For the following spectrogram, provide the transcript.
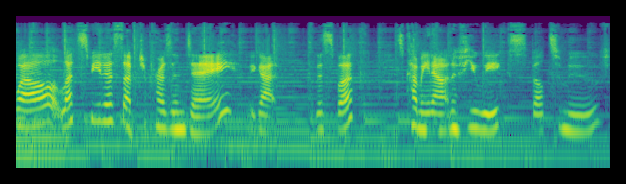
Well, let's speed us up to present day. We got this book. It's coming out in a few weeks, Built to Move.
